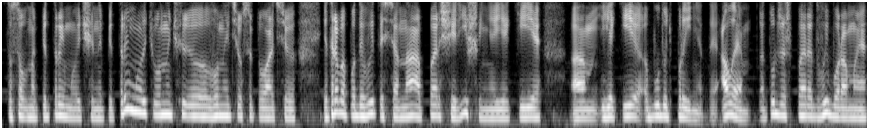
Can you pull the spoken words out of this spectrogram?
стосовно підтримують чи не підтримують вони е, вони цю ситуацію, і треба подивитися на перші рішення, які, ем, які будуть прийняті. Але тут же ж перед виборами.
